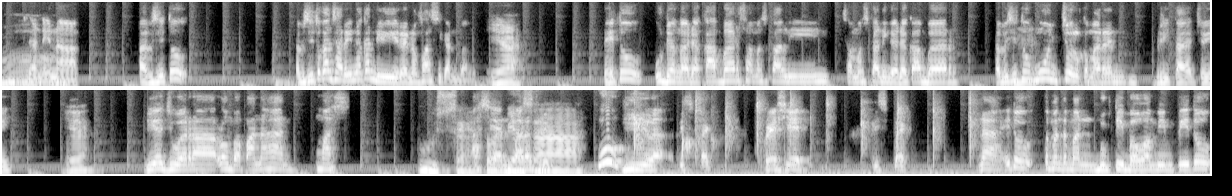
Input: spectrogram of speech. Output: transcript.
Oh. dan enak. Habis itu habis itu kan Sarinah kan direnovasi kan bang. Ya. Nah itu udah nggak ada kabar sama sekali, sama sekali nggak ada kabar. Habis itu Hmm. muncul kemarin berita cuy, Ya. dia juara lomba panahan emas. Buset, luar ASEAN biasa. Wuh, Gila, respect, appreciate. respect. Nah itu teman-teman bukti bahwa mimpi itu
